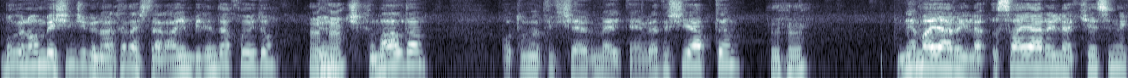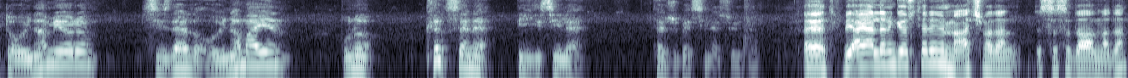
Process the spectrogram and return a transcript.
bugün 15. gün arkadaşlar ayın birinde koydum. Dün çıkım aldım. Otomatik çevirmeyi devre dışı yaptım. Nem ayarıyla, ısı ayarıyla kesinlikle oynamıyorum. Sizler de oynamayın. Bunu 40 sene bilgisiyle, tecrübesiyle söylüyorum. Evet, bir ayarlarını gösterelim mi açmadan, ısısı dağılmadan?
